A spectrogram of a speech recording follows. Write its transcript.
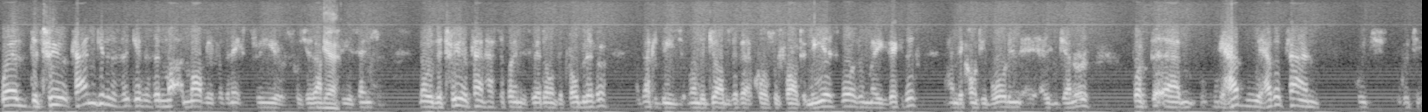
Well, the three-year plan gives us, gives us a, mo- a model for the next three years, which is absolutely essential. Now, the three-year plan has to find its way down to club level, and that will be one of the jobs that, of course, will fall to me, I suppose, and my executive, and the county board in, in general. But um, we have we have a plan which which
